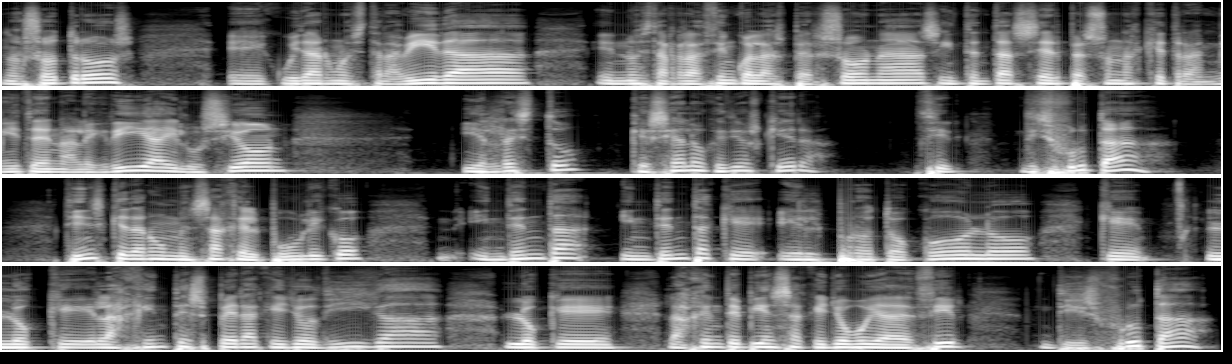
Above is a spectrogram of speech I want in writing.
nosotros eh, cuidar nuestra vida, en nuestra relación con las personas, intentar ser personas que transmiten alegría, ilusión, y el resto, que sea lo que Dios quiera. Es decir, disfruta, tienes que dar un mensaje al público, intenta, intenta que el protocolo, que lo que la gente espera que yo diga, lo que la gente piensa que yo voy a decir, disfruta,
